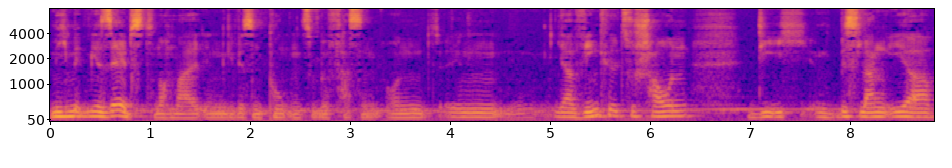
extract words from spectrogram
mich mit mir selbst nochmal in gewissen Punkten zu befassen und in ja, Winkel zu schauen, die ich bislang eher,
